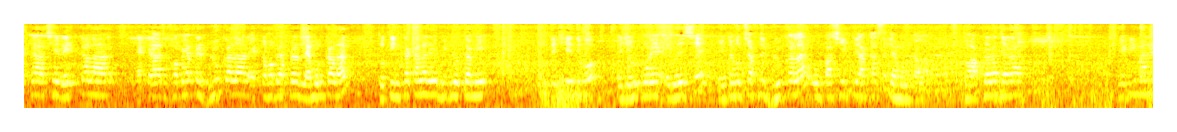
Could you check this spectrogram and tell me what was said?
একটা আছে রেড কালার, একটা হবে আপনার ব্লু কালার, একটা হবে আপনার লেমন কালার। তো তিনটা কালারের ভিডিওতে আমি দেখিয়ে দিব। এই যে উপরে রয়েছে, এটা হচ্ছে আপনার ব্লু কালার, ওর পাশে একটি রাখা আছে লেমন কালার। তো আপনারা যারা হেভি মানে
